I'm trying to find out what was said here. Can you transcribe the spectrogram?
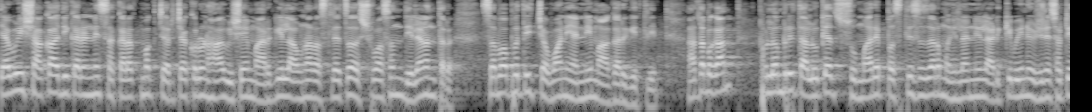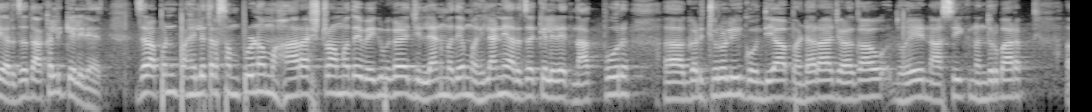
त्यावेळी शाखा अधिकाऱ्यांनी सकारात्मक चर्चा करून हा विषय मार्गी लावणार असल्याचं आश्वासन दिल्यानंतर सभापती चव्हाण यांनी माघार घेतली. आता बघा फुलंब्री तालुक्यात सुमारे पस्तीस हजार महिलांनी लाडकी बहीण योजनेसाठी अर्ज दाखल केलेले आहेत. जर आपण पाहिले तर संपूर्ण महाराष्ट्रामध्ये वेगवेगळ्या जिल्ह्यांमध्ये महिलांनी अर्ज केलेले आहेत. नागपूर गडचिरोली गोंदिया भंडारा जळगाव धुळे नाशिक नंदुरबार अ,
